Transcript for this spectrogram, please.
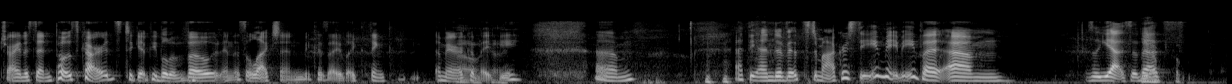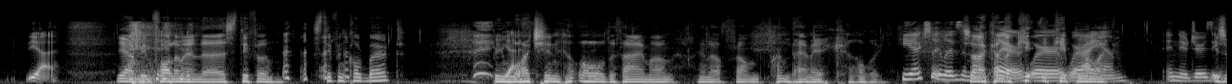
trying to send postcards to get people to vote in this election because I like think America oh, okay. might be um, at the end of its democracy, maybe. But um, so yeah, so that's yeah. Yeah, I've been following uh, Stephen Stephen Colbert. Been yes. watching all the time, um, you know, from pandemic. He actually lives in so Montclair, keep, where, where I am in New Jersey. It,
